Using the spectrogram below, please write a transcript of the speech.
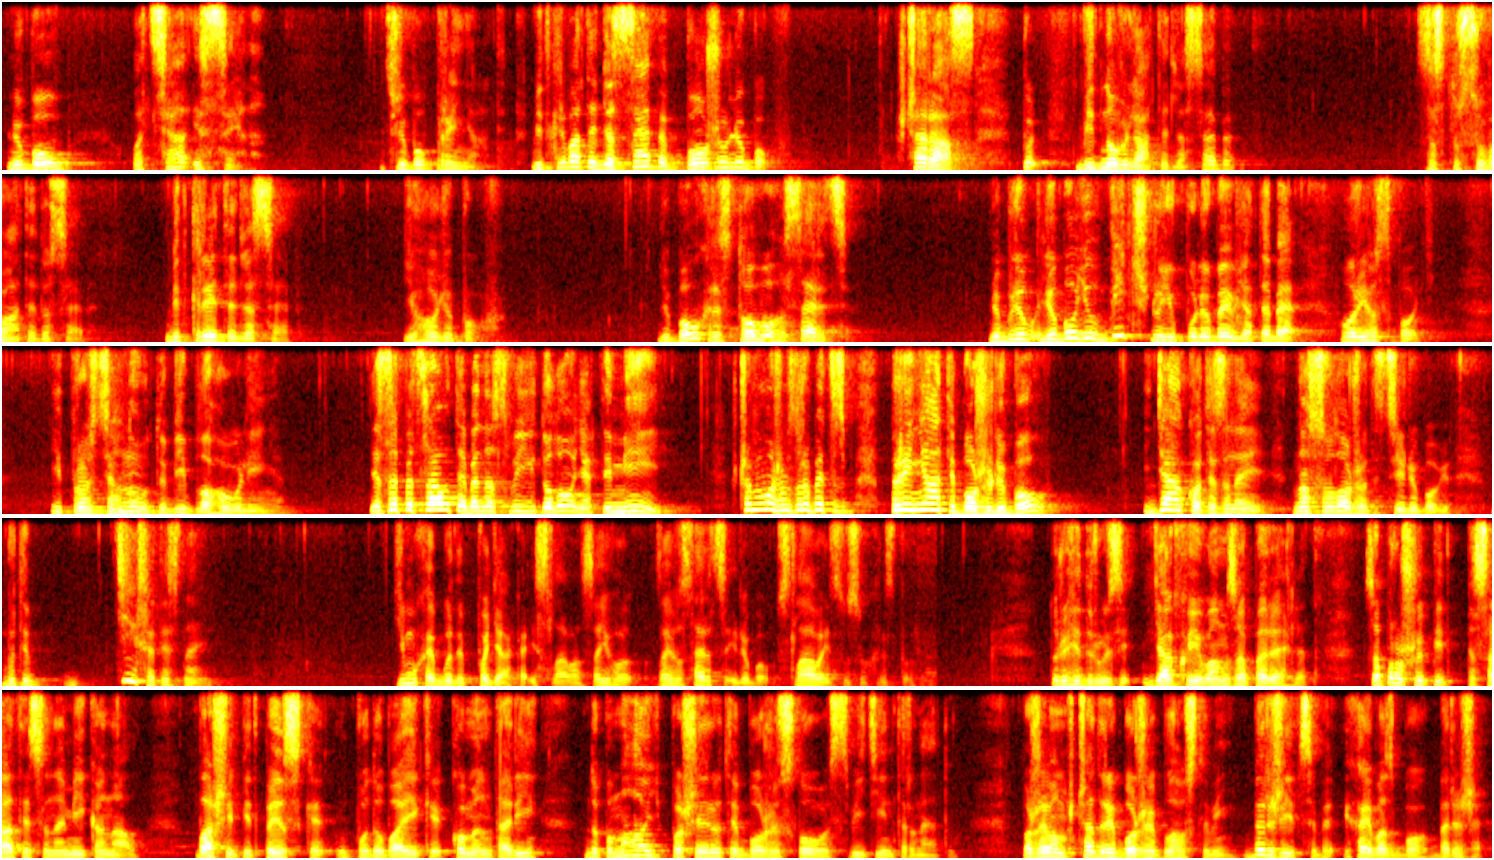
любов Отця і Сина. Цю любов прийняти. Відкривати для себе Божу любов. Ще раз відновляти для себе, застосувати до себе, відкрити для себе Його любов. Любов Христового серця. Любов'ю вічною полюбив я тебе, говорить Господь і простягнув тобі благовоління. Я записав тебе на своїх долонях, ти мій. Що ми можемо зробити? Прийняти Божу любов і дякувати за неї, насолоджуватися цією любов'ю, бути, тішитись нею. Йому хай буде подяка і слава за його, за його серце і любов. Слава Ісусу Христу! Дорогі друзі, дякую вам за перегляд. Запрошую підписатися на мій канал. Ваші підписки, уподобайки, коментарі допомагають поширювати Боже Слово в світі інтернету. Бажаю вам щедрих Божих благословінь. Бережіть себе і хай вас Бог береже.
